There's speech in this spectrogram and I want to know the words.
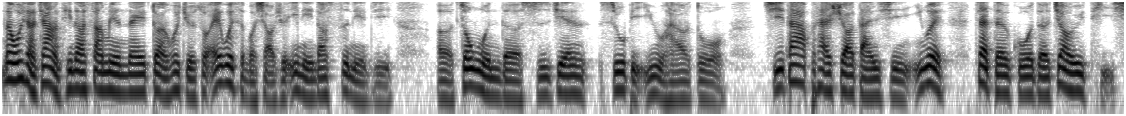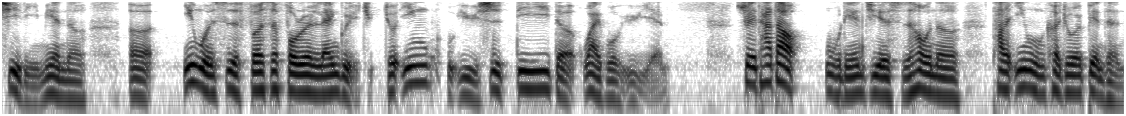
那我想家长听到上面那一段，会觉得说：“诶，为什么小学一年到四年级，呃，中文的时间似乎比英文还要多？”其实大家不太需要担心，因为在德国的教育体系里面呢，呃，英文是 first foreign language，就英语是第一的外国语言，所以他到五年级的时候呢，他的英文课就会变成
